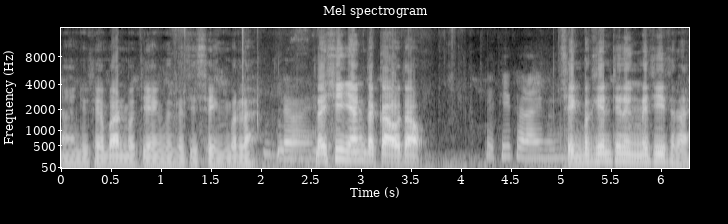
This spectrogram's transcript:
อ่าอยู่แถวบ้านบ่เตียงเพิ่นก็สิเซ็งเบิดแหละเด้อได้ชี้หยังแต่เก่าเจ้าได้ที่เท่าไหร่เพิ่นเซ็งประเคนที่หนึ่งได้ที่เท่าไหร่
